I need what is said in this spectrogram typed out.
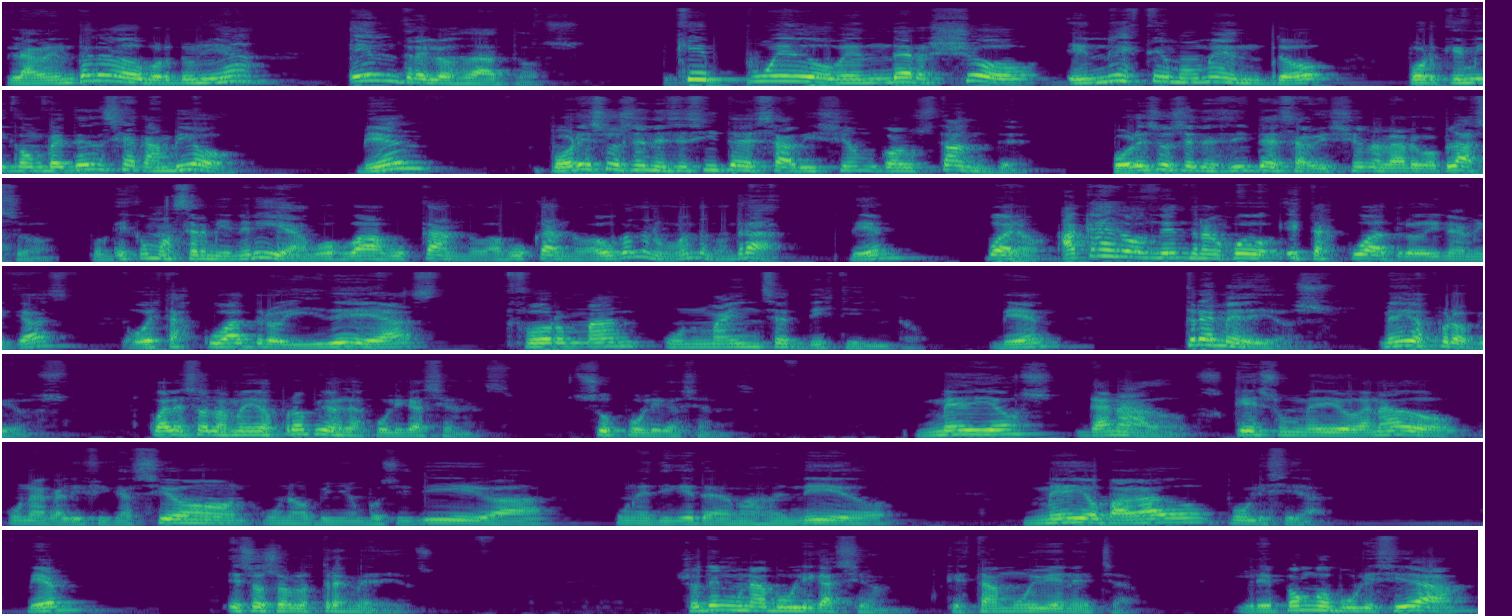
La ventana de oportunidad entre los datos. ¿Qué puedo vender yo en este momento porque mi competencia cambió? ¿Bien? Por eso se necesita esa visión constante. Por eso se necesita esa visión a largo plazo, porque es como hacer minería, vos vas buscando, vas buscando, vas buscando, en un momento encontrás, ¿bien? Bueno, acá es donde entran en juego estas cuatro dinámicas, o estas cuatro ideas, forman un mindset distinto, ¿bien? Tres medios, medios propios. ¿Cuáles son los medios propios? Las publicaciones, sus publicaciones. Medios ganados. ¿Qué es un medio ganado? Una calificación, una opinión positiva, una etiqueta de más vendido, medio pagado, publicidad. ¿Bien? Esos son los tres medios. Yo tengo una publicación que está muy bien hecha. Le pongo publicidad,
